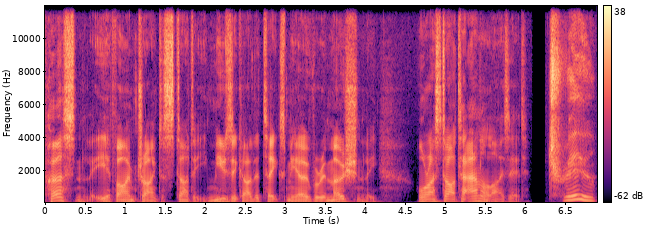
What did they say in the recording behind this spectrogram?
Personally, if I'm trying to study, music either takes me over emotionally or I start to analyse it. True.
